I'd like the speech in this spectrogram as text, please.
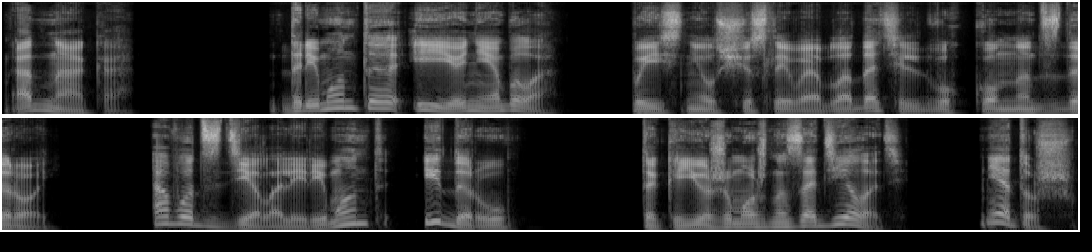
Однако, до ремонта ее не было, пояснил счастливый обладатель двух комнат с дырой. А вот сделали ремонт и дыру. Так ее же можно заделать. Нет уж,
